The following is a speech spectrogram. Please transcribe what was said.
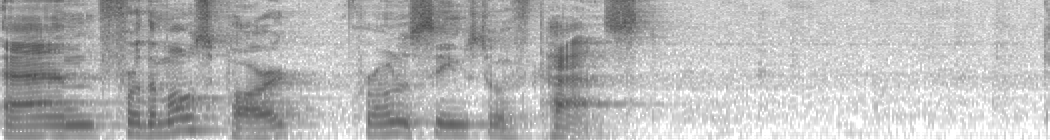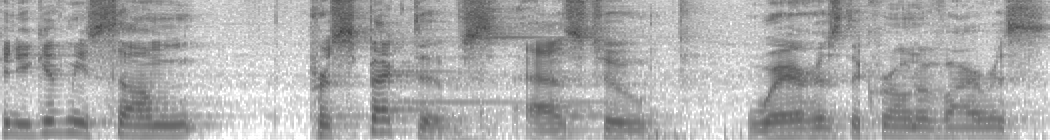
And for the most part, Corona seems to have passed. Can you give me some perspectives as to where has the coronavirus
